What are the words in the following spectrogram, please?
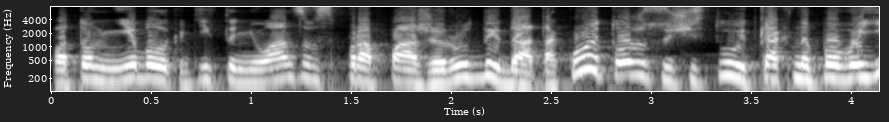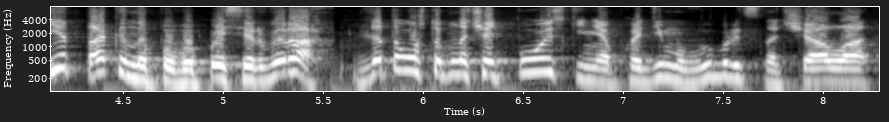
потом не было каких-то нюансов с пропажей руды. Да, такое тоже существует как на PvE, так и на PvP серверах. Для того, чтобы начать поиски, необходимо выбрать сначала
